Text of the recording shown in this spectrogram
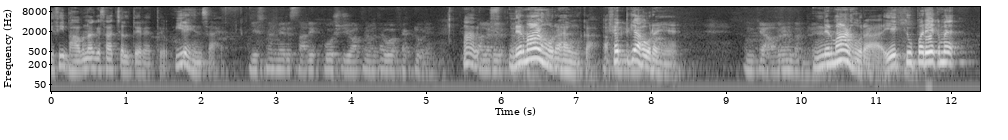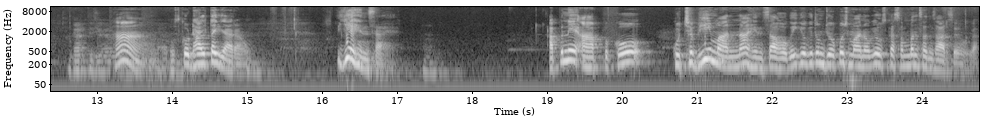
इसी भावना के साथ चलते रहते हो ये हिंसा है। जिसमें मेरे सारे कोष जो आपने बताया वो अफेक्ट हो रहे हैं। हाँ निर्माण हो रहा है उनका। अफेक्ट क्या हो रहे हैं? उनके आवरण बन रहे हैं। निर्माण हो रहा है। एक के ऊपर एक मैं है हाँ उसको ढालता ही जा रहा हूँ। ये हिंसा है। हम्म, अपने आप को कुछ भी मानना हिंसा हो गई, क्योंकि तुम जो कुछ मानोगे उसका संबंध संसार से होगा।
